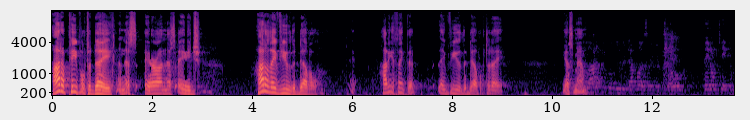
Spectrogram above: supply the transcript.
How do people today, in this era, in this age, how do they view the devil? How do you think that they view the devil today? Yes, ma'am? A lot of people view the devil as like a joke. They don't take him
